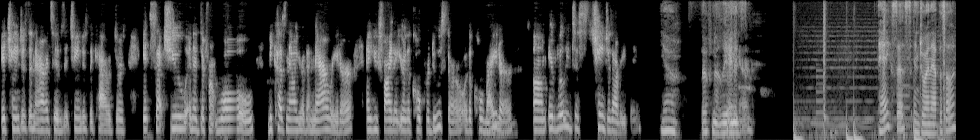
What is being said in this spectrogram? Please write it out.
It changes the narratives, it changes the characters, it sets you in a different role because now you're the narrator and you find that you're the co producer or the co writer. Mm. Um, it really just changes everything. Yeah, definitely. Yeah. And it's. Hey, sis, enjoying the episode?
